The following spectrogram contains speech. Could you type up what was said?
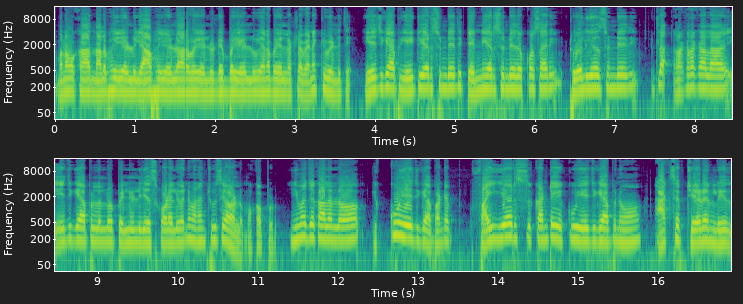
మనం ఒక నలభై ఏళ్ళు యాభై ఏళ్ళు అరవై ఏళ్ళు డెబ్బై ఏళ్ళు ఎనభై ఏళ్ళు అట్లా వెనక్కి వెళితే ఏజ్ గ్యాప్ ఎయిట్ ఇయర్స్ ఉండేది టెన్ ఇయర్స్ ఉండేది ఒక్కోసారి ట్వెల్వ్ ఇయర్స్ ఉండేది. ఇట్లా రకరకాల ఏజ్ గ్యాప్లలో పెళ్ళిళ్ళు చేసుకోవడాలు ఇవన్నీ మనం చూసేవాళ్ళం ఒకప్పుడు. ఈ మధ్య కాలంలో ఎక్కువ ఏజ్ గ్యాప్ అంటే ఫైవ్ ఇయర్స్ కంటే ఎక్కువ ఏజ్ గ్యాప్ను యాక్సెప్ట్ చేయడం లేదు.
